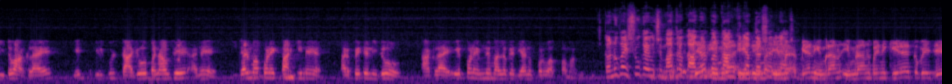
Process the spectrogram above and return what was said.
લીધો આંકલાએ એ બિલકુલ તાજો બનાવ છે અને ઈડરમાં પણ એક બાળકીને અડફેટે લીધો આંકલા એ પણ એમને માન લો કે ધ્યાન ઉપર આપવા માંગુ કનુભાઈ શું કહ્યું છે? માત્ર કાગળ પર કામગીરી આપ દર્શાવી રહ્યા છો? બેન ઇમરાન ઇમરાનભાઈ ને કહે કે ભાઈ જે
